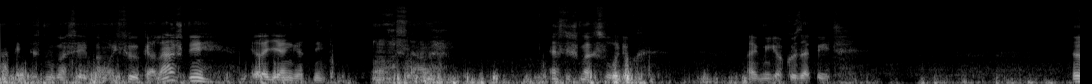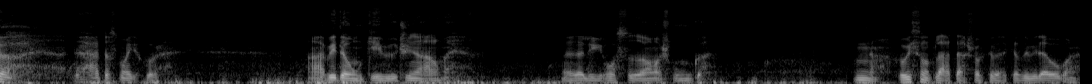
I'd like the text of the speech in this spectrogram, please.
Hát itt ezt maga szépen majd fő kell ásni, kell aztán ezt is megszórjuk, meg még a közepét. De hát azt majd akkor á, videón kívül csinálom ez elég hosszadalmas munka. Na, viszontlátásra a következő videóban.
